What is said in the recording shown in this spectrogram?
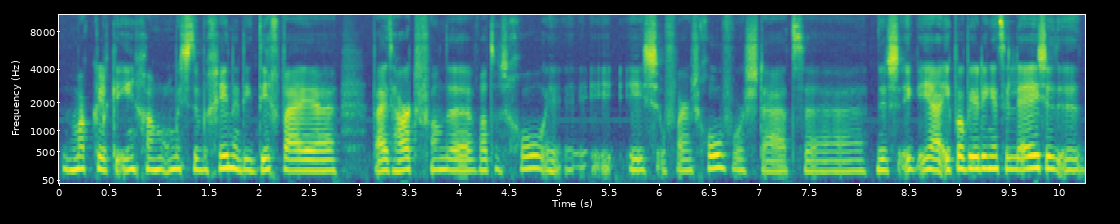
makkelijke ingang om eens te beginnen, die dicht bij, uh, bij het hart van de, wat een school is of waar een school voor staat. Uh, dus ik, ja, ik probeer dingen te lezen,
